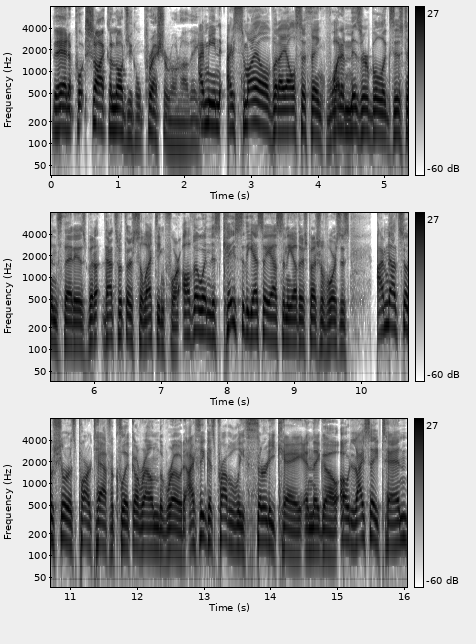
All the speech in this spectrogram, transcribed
there to put psychological pressure on, I think. I mean, I smile, but I also think what a miserable existence that is. But that's what they're selecting for. Although, in this case of the SAS and the other special forces, I'm not so sure it's parked half a click around the road. I think it's probably 30K, and they go, Oh, did I say 10?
